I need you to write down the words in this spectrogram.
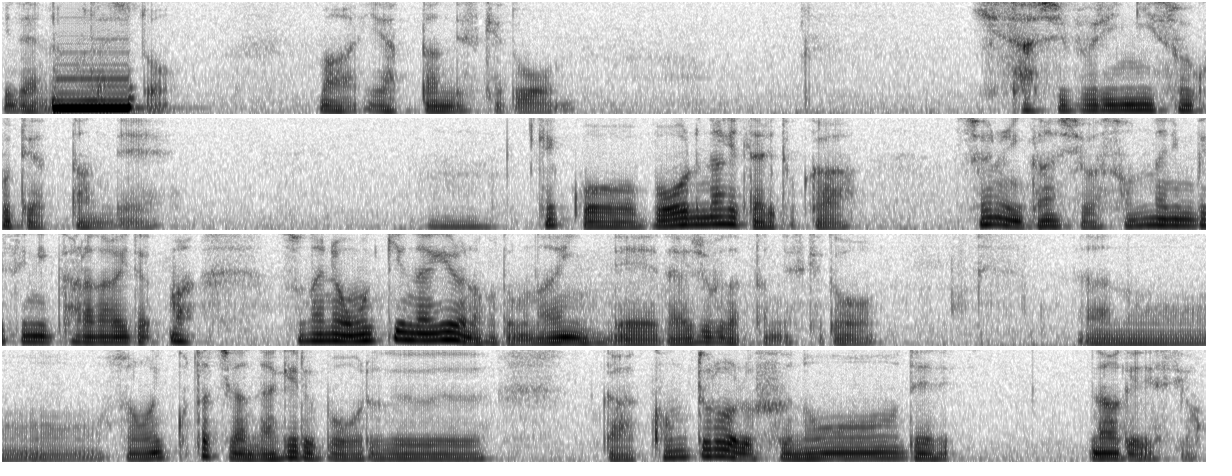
みたいな子たちとまあやったんですけど久しぶりにそういうことやったんで、結構ボール投げたりとかそういうのに関してはそんなに別に体が痛くまあそんなに思いっきり投げるようなこともないんで大丈夫だったんですけどあのーその甥っ子たちが投げるボールがコントロール不能でなわけですよ。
